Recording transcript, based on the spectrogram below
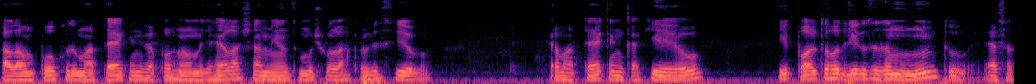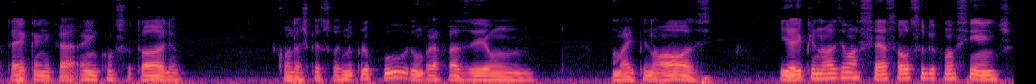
falar um pouco de uma técnica por nome de relaxamento muscular progressivo. É uma técnica que eu e Hipólito Rodrigues usamos muito essa técnica em consultório, quando as pessoas me procuram para fazer um, uma hipnose e a hipnose é um acesso ao subconsciente.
